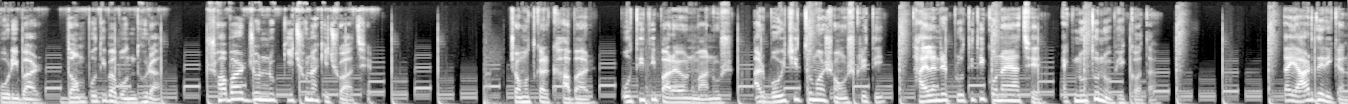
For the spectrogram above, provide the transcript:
পরিবার, দম্পতি বা বন্ধুরা, সবার জন্য কিছু না কিছু আছে। চমৎকার খাবার অতিথি পারায়ণ মানুষ আর বৈচিত্র্যময় সংস্কৃতি থাইল্যান্ডের প্রতিটি কোনায় আছে এক নতুন অভিজ্ঞতা। তাই আর দেরি কেন?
